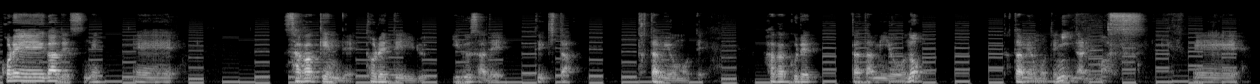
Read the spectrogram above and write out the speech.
これがですね、えー佐賀県で採れているいぐさでできた畳表、はがくれ畳用の畳表になります。えー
